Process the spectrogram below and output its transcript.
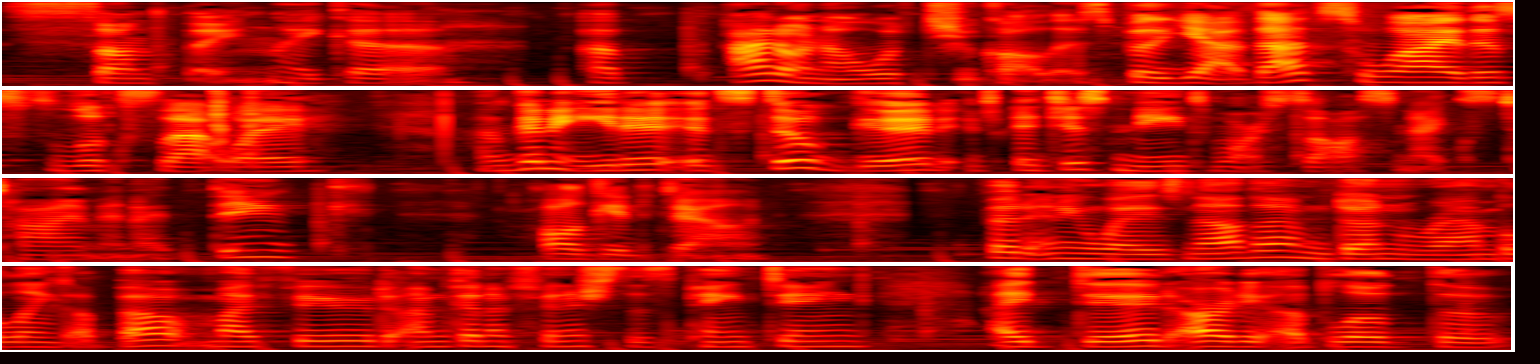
something, like a a I don't know what you call this. But yeah, that's why this looks that way. I'm gonna eat it. It's still good. It, it just needs more sauce next time, and I think I'll get it down. But, anyways, now that I'm done rambling about my food, I'm gonna finish this painting. I did already upload the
